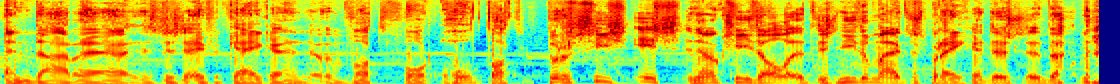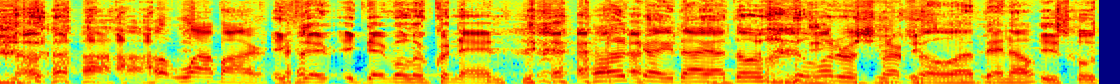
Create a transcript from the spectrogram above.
En daar is dus even kijken wat voor hond dat precies is. Nou, ik zie het al. Het is niet om uit te spreken. Dus nou, Laat maar. Ik neem, ik neem wel een konijn. Oké, nou ja, dan horen we straks wel, Benno. Is goed.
